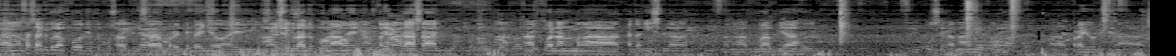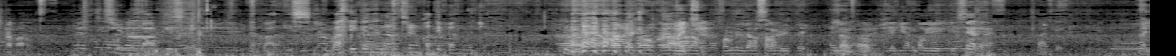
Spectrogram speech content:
Ang masasabi ko lang po dito po sa atin sa Marintipeño ay sinisigurado po namin ang kaligtasan at walang mga taga-isla, mga bumabiyahe. Yun po sila ang aming po, ah, priority na trabaho. Si Sir Nabagis, eh. Nabagis. Bati ka na lang sir, yung katipan mo dyan. Ah, nabati ko pala ano, pamilya ko sa Cavite. Shout out. Sir, bati. Ay,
